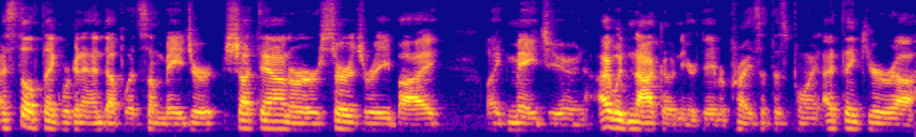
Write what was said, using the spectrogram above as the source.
I still think we're gonna end up with some major shutdown or surgery by like May June. I would not go near David Price at this point. I think you're. Uh,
